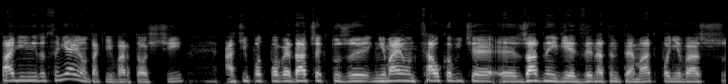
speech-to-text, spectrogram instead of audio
panie nie doceniają takiej wartości, a ci podpowiadacze, którzy nie mają całkowicie e, żadnej wiedzy na ten temat, ponieważ e,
